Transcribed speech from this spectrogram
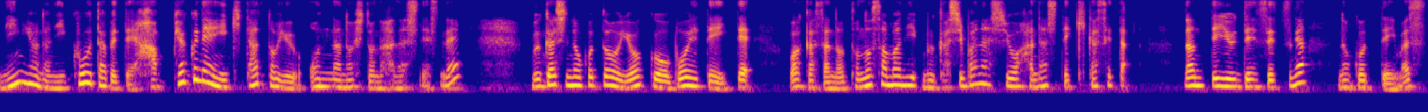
人魚の肉を食べて800年生きたという女の人の話ですね。昔のことをよく覚えていて、若さの殿様に昔話を話して聞かせた、なんていう伝説が残っています。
